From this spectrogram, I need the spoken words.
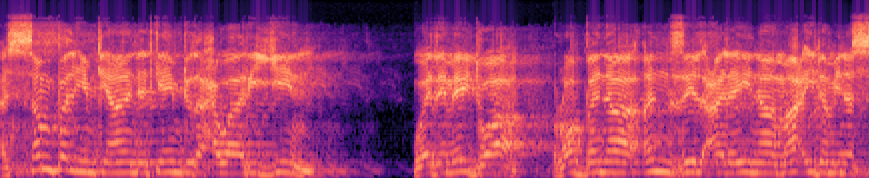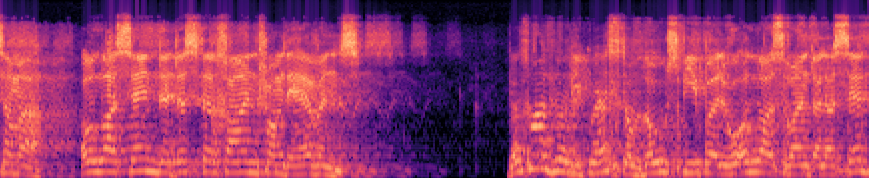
a simple imtihan that came to the Hawariyin, where they made dua, رَبَّنَا أَنزِلْ عَلَيْنَا مَعِدَ مِنَ السَّمَاءِ Allah send the dastarkhan from the heavens. This was the request of those people who Allah subhanahu wa ta'ala said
